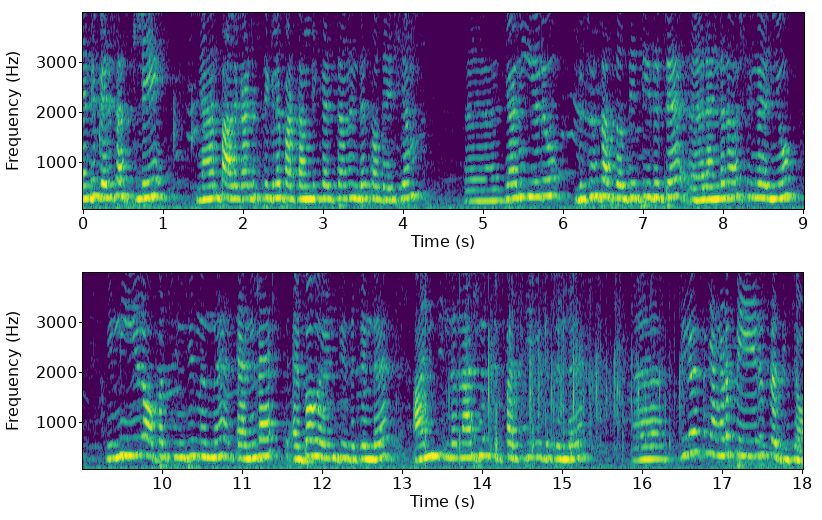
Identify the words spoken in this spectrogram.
എന്റെ പേര് തസ്ലി ഞാൻ പാലക്കാട് ഡിസ്ട്രിക്റ്റിലെ പട്ടാമ്പിക്കടുത്താണ് എന്റെ സ്വദേശം. ഞാൻ ഈ ഒരു ബിസിനസ് അസോസിയേറ്റ് ചെയ്തിട്ട് രണ്ടര വർഷം കഴിഞ്ഞു. ഇന്ന് ഈ ഒരു ഓപ്പർച്യൂണിറ്റിയിൽ നിന്ന് ടെൻ ലാക്സ് എബവ് ഏൺ ചെയ്തിട്ടുണ്ട്. അഞ്ച് ഇന്റർനാഷണൽ ട്രിപ്പ് അച്ചീവ് ചെയ്തിട്ടുണ്ട്. നിങ്ങൾക്ക് ഞങ്ങളുടെ പേര് ശ്രദ്ധിച്ചോ?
